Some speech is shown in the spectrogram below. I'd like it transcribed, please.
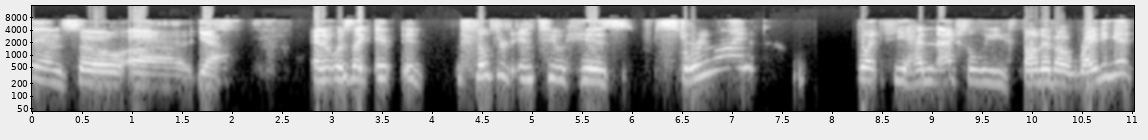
and so uh yeah and it was like it it filtered into his storyline but he hadn't actually thought about writing it.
